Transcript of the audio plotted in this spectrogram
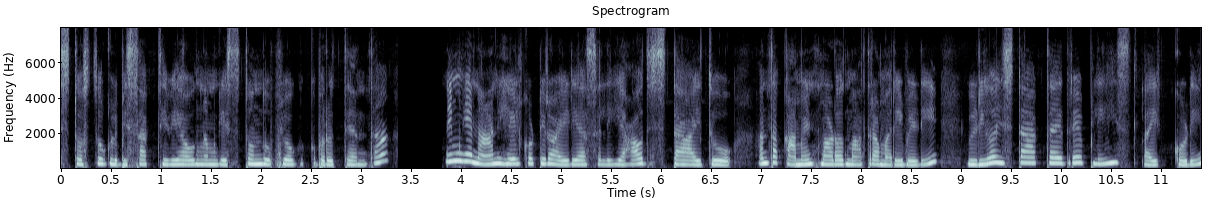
ಎಷ್ಟು ವಸ್ತುಗಳು ಬಿಸಾಕ್ತೀವಿ, ಅವಾಗ ನಮಗೆ ಎಷ್ಟೊಂದು ಉಪಯೋಗಕ್ಕೆ ಬರುತ್ತೆ ಅಂತ. ನಿಮಗೆ ನಾನು ಹೇಳ್ಕೊಟ್ಟಿರೋ ಐಡಿಯಾಸಲ್ಲಿ ಯಾವ್ದು ಇಷ್ಟ ಆಯಿತು ಅಂತ ಕಾಮೆಂಟ್ ಮಾಡೋದು ಮಾತ್ರ ಮರಿಬೇಡಿ. ವಿಡಿಯೋ ಇಷ್ಟ ಆಗ್ತಾಯಿದ್ರೆ ಪ್ಲೀಸ್ ಲೈಕ್ ಕೊಡಿ.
